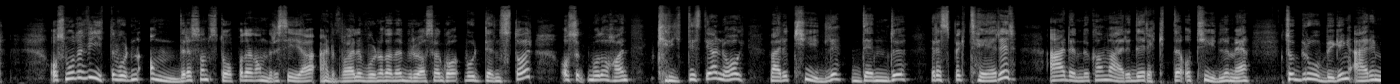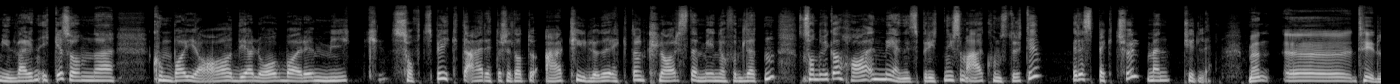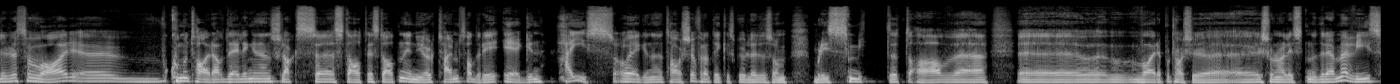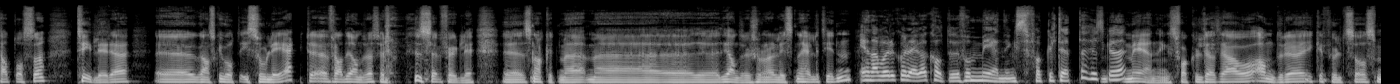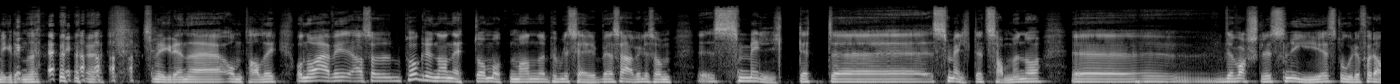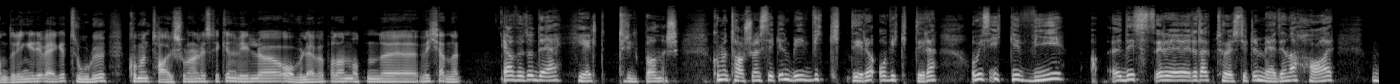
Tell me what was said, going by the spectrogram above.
Og så må du vite hvor den andre som står på den andre sida av elva, eller hvor denne brua skal gå, hvor den står. Og så må du ha en kritisk dialog. Være tydelig. Den du respekterer, er den du kan være direkte og tydelig med. Så brobygging er i min verden ikke sånn uh, kumbaya-dialog, bare myk softspeak. Det er rett og slett at du er tydelig og direkte og en klar stemme inn i offentligheten, sånn at vi kan ha en meningsbrytning som er konstruktiv, respektfull, men tydelig. Men eh, tidligere så var eh, kommentaravdelingen en slags eh, stat i staten. I New York Times hadde de egen heis og egen etasje for at det ikke skulle liksom, bli smittet av eh, eh hva reportasjejournalistene drev med. Vi satt også tidligere eh, ganske godt isolert fra de andre, selv om vi selvfølgelig snakket med, med, de andre journalistene hele tiden. En av våre kollegaer kalte det for Meningsfakultetet, husker du det? Meningsfakultetet, ja. Og andre ikke fullt så smigrende, smigrende omtaler. Og nå er vi, altså på grunn av nett og måten man publiserer med, så er vi liksom eh, smeltet, smeltet sammen. Og det varsles nye, store forandringer i VG. Tror du kommentarjournalistikken vil overleve på den måten vi kjenner den? Ja, vet du, Det er jeg helt trygg på, Anders. Kommentarjournalistikken blir viktigere og viktigere. Og hvis ikke vi de redaktørstyrte mediene har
